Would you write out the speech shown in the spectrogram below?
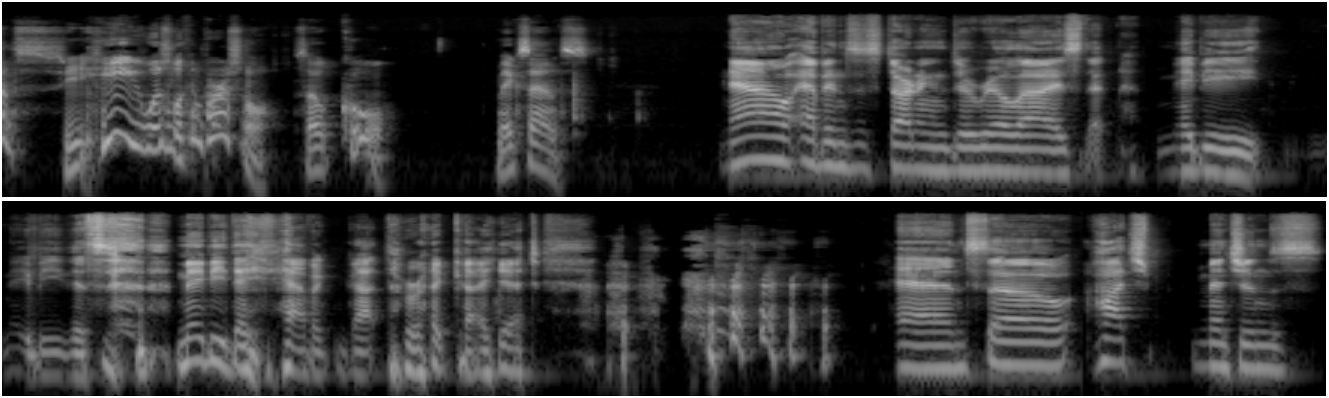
sense. He he was looking personal, so cool. Makes sense. Now Evans is starting to realize that maybe maybe this maybe they haven't got the right guy yet. and so Hotch mentions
